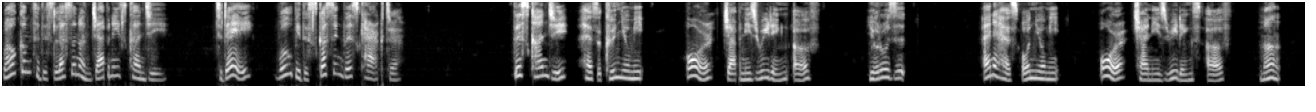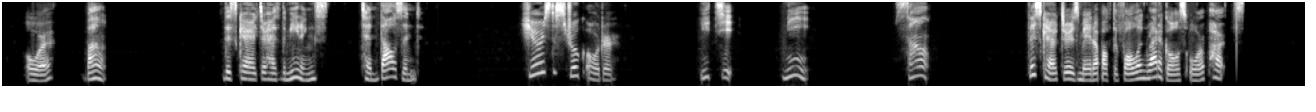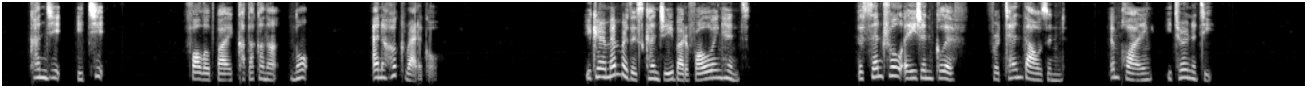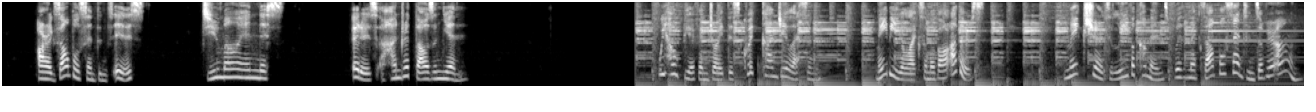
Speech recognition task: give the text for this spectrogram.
Welcome to this lesson on Japanese kanji. Today, we'll be discussing this character. This kanji has a kunyomi, or Japanese reading of yorozu, and it has onyomi, or Chinese readings of man, or ban. This character has the meanings 10,000. Here's the stroke order. 1、2、3 This character is made up of the following radicals or parts. Kanji 1 followed by katakana no and a hook radical. You can remember this kanji by the following hint. The Central Asian glyph for 10,000, implying eternity. Our example sentence is 10万円です. It is 100,000 yen. We hope you have enjoyed this quick kanji lesson. Maybe you'll like some of our others. Make sure to leave a comment with an example sentence of your own.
